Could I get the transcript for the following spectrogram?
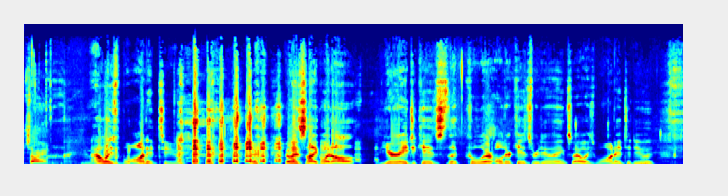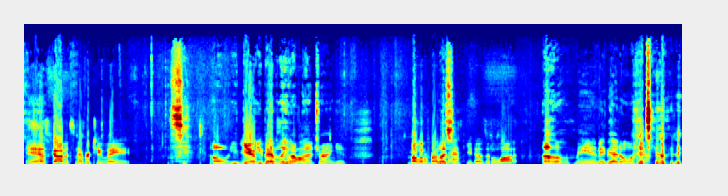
Sorry. I always wanted to. it was like what all your age of kids, the cooler older kids were doing, so I always wanted to do it. Yeah. God, it's never too late. Oh, you, You know you better believe I'm lot? gonna try and get. My little brother What's it? Does it a lot. Oh man, maybe I don't want to do it.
